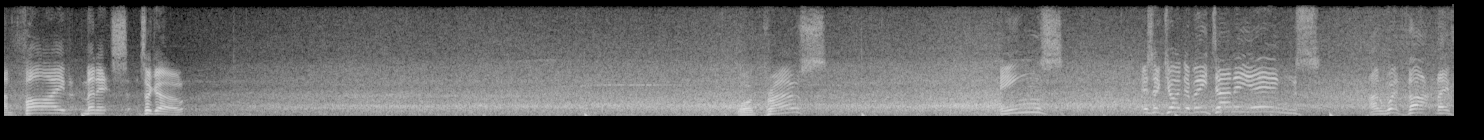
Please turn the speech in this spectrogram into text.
And five minutes to go. Ward-Prowse. Ings. Is it going to be Danny Ings? And with that, they've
